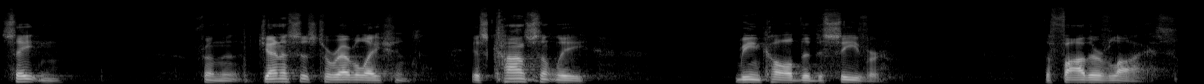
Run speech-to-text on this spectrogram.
Satan, from the Genesis to Revelation, is constantly being called the deceiver, the father of lies,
